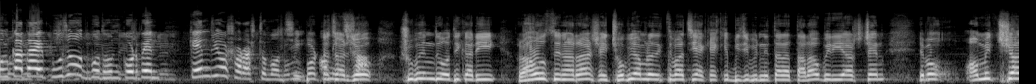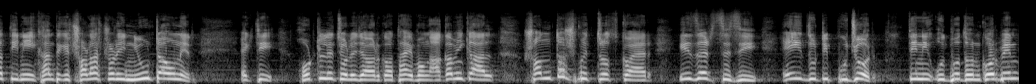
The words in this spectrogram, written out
কলকাতায় পুজো উদ্বোধন করবেন কেন্দ্রীয় স্বরাষ্ট্রমন্ত্রী ভট্টাচার্য শুভেন্দু অধিকারী রাহুল সিনহারা সেই ছবি আমরা দেখতে পাচ্ছি। এক একে বিজেপির নেতারা তারাও বেরিয়ে আসছেন। এবং অমিত শাহ তিনি এখান থেকে সরাসরি নিউ টাউনের একটি হোটেলে চলে যাওয়ার কথা এবং আগামীকাল সন্তোষ মিত্র স্কোয়ার ইজেডসিসি এই দুটি পুজোর তিনি উদ্বোধন করবেন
